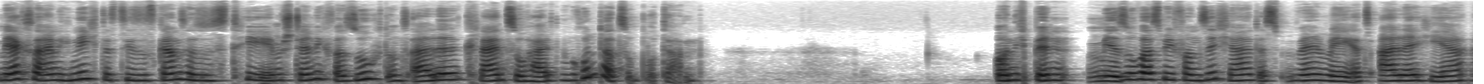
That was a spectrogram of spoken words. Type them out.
Merkst du eigentlich nicht, dass dieses ganze System ständig versucht, uns alle klein zu halten, runterzubuttern? Und ich bin mir sowas wie von sicher, dass wenn wir jetzt alle hier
